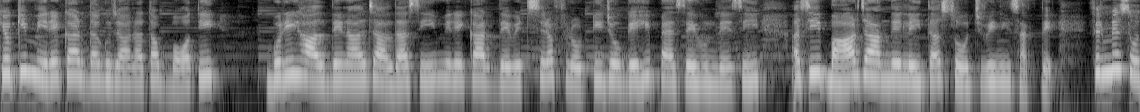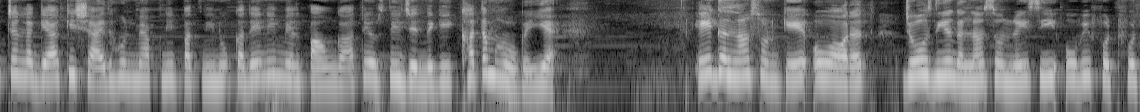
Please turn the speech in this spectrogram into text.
ਕਿਉਂਕਿ ਮੇਰੇ ਘਰ ਦਾ ਗੁਜ਼ਾਰਾ ਤਾਂ ਬਹੁਤ ਹੀ ਬੁਰੀ ਹਾਲਤ ਦੇ ਨਾਲ ਚੱਲਦਾ ਸੀ। ਮੇਰੇ ਘਰ ਦੇ ਵਿੱਚ ਸਿਰਫ ਰੋਟੀ ਜੋਗੇ ਹੀ ਪੈਸੇ ਹੁੰਦੇ ਸੀ। ਅਸੀਂ ਬਾਹਰ ਜਾਣ ਦੇ ਲਈ ਤਾਂ ਸੋਚ ਵੀ ਨਹੀਂ ਸਕਦੇ। ਫਿਰ ਮੈਂ ਸੋਚਣ ਲੱਗਿਆ ਕਿ ਸ਼ਾਇਦ ਹੁਣ ਮੈਂ ਆਪਣੀ ਪਤਨੀ ਨੂੰ ਕਦੇ ਨਹੀਂ ਮਿਲ ਪਾਉਂਗਾ ਤੇ ਉਸ ਦੀ ਜ਼ਿੰਦਗੀ ਖਤਮ ਹੋ ਗਈ ਹੈ। ਇਹ ਗੱਲਾਂ ਸੁਣ ਕੇ ਉਹ ਔਰਤ ਜੋ ਉਸ ਦੀਆਂ ਗੱਲਾਂ ਸੁਣ ਰਹੀ ਸੀ, ਉਹ ਵੀ ਫੁੱਟ-ਫੁੱਟ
